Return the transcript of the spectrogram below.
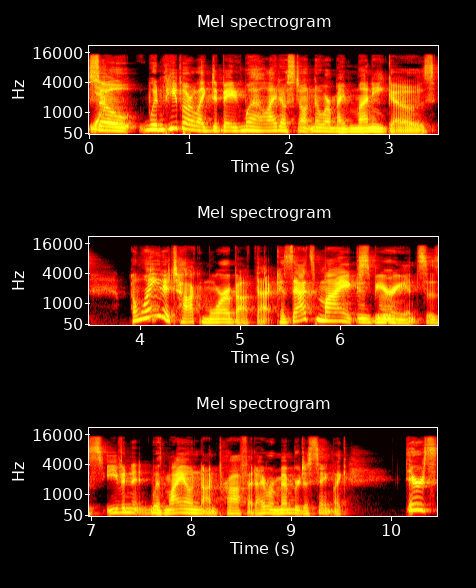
So when people are like debating, well, I just don't know where my money goes. I want you to talk more about that because that's my experiences. Even with my own nonprofit, I remember just saying like, there's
